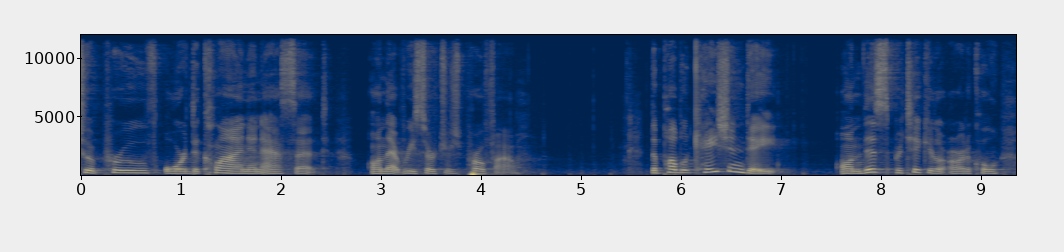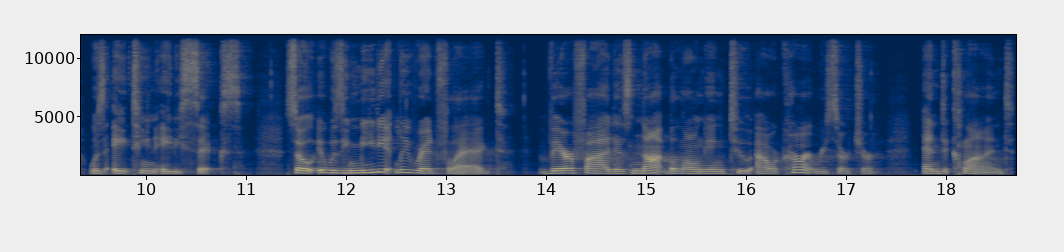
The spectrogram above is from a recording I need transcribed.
to approve or decline an asset on that researcher's profile. The publication date on this particular article was 1886. So it was immediately red flagged, verified as not belonging to our current researcher, and declined.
